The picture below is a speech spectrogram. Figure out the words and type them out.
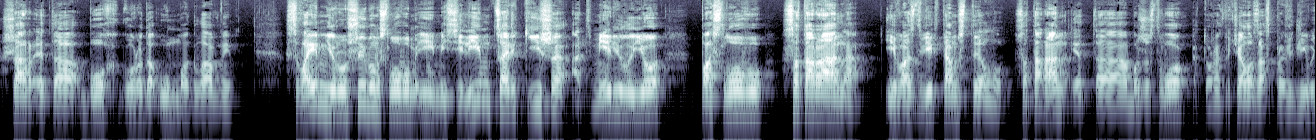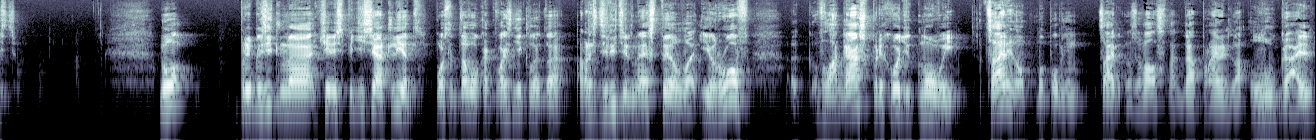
Шар – это бог города Умма главный, своим нерушимым словом и Меселим, царь Киша, отмерил ее по слову Сатарана – и воздвиг там стеллу. Сатаран – это божество, которое отвечало за справедливость. Но приблизительно через 50 лет после того, как возникла эта разделительная стелла и ров, в Лагаш приходит новый царь, ну, мы помним, царь назывался тогда правильно Лугаль,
